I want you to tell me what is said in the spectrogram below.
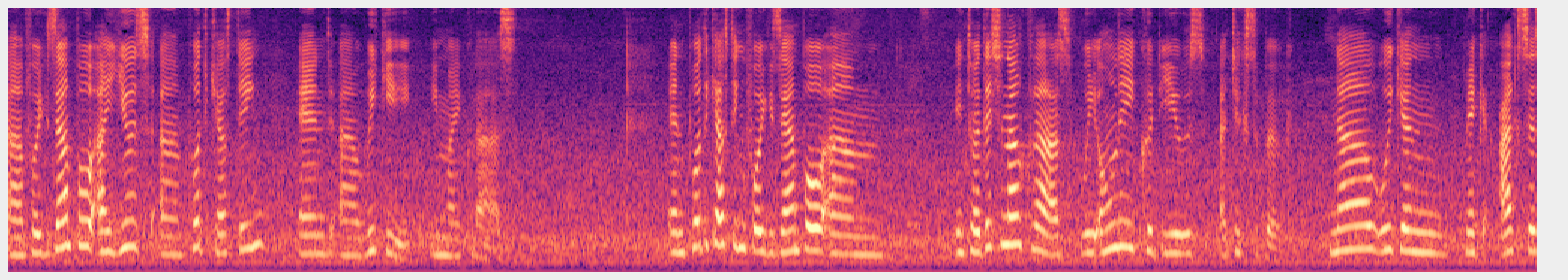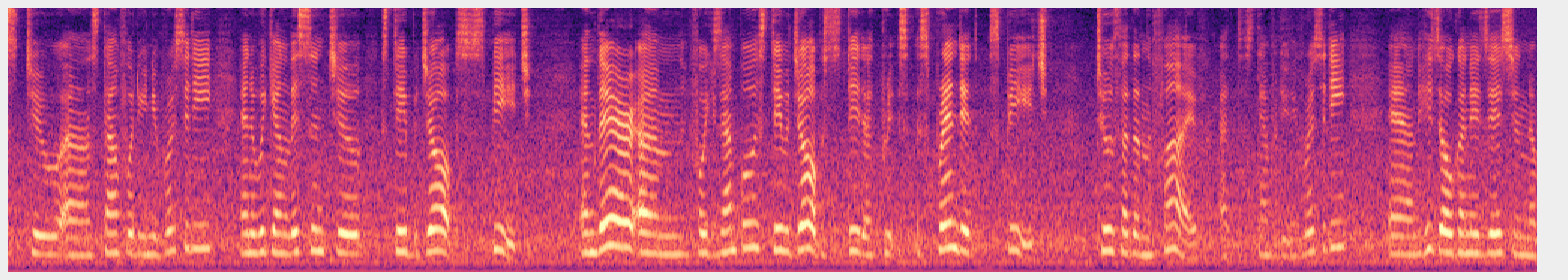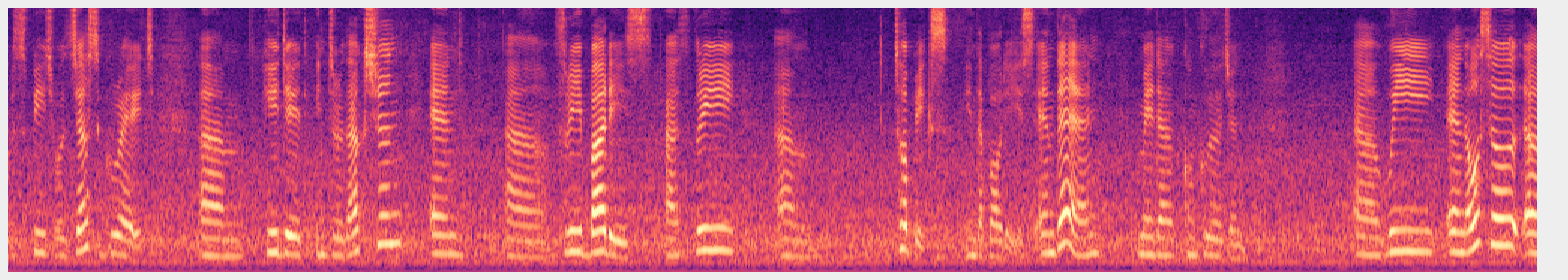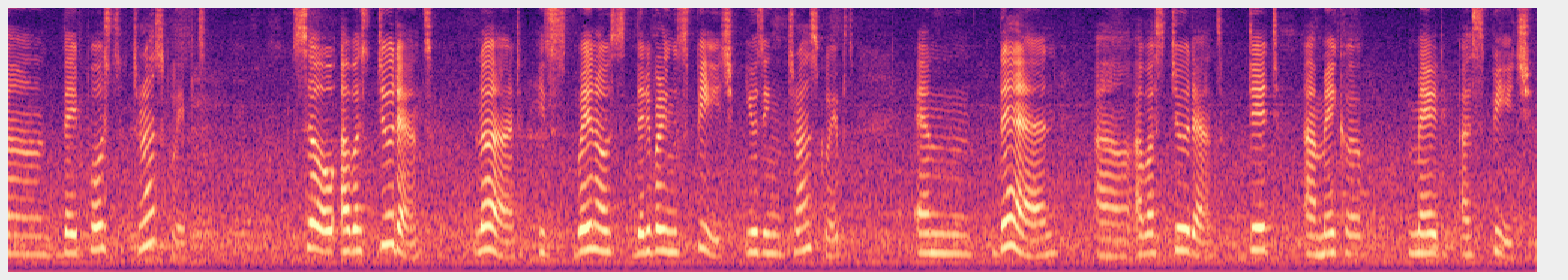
Uh, for example, I use uh, podcasting and uh, wiki in my class. And podcasting, for example, um, in traditional class, we only could use a textbook. Now we can make access to uh, Stanford University and we can listen to Steve Jobs' speech. And there, um, for example, Steve Jobs did a splendid speech 2005 at Stanford University and his organization of speech was just great. Um, he did introduction and uh, three bodies, uh, three um, topics in the bodies, and then made a conclusion. Uh, we and also uh, they post transcript. So our students learned his way of delivering speech using transcript, and then uh, our students did uh, make a made a speech,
